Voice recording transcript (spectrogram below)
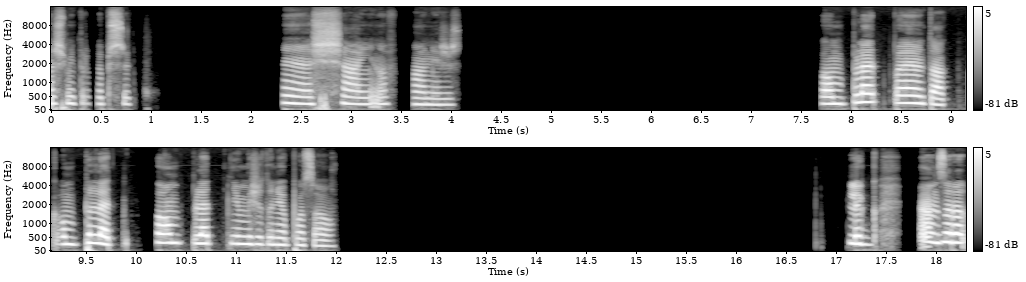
Aż mi trochę przy... Nie, shiny, no fajnie, że... Komplet, powiem tak, kompletnie, kompletnie mi się to nie opłacało. Ile... g- Ja zaraz,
